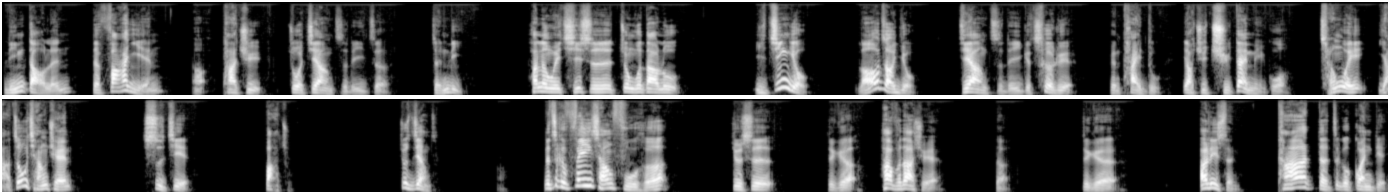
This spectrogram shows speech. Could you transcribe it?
领导人的发言啊，他去做这样子的一个整理。他认为其实中国大陆已经有老早有这样子的一个策略跟态度，要去取代美国，成为亚洲强权、世界霸主，就是这样子。啊。那这个非常符合，就是这个哈佛大学的这个阿里森他的这个观点，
